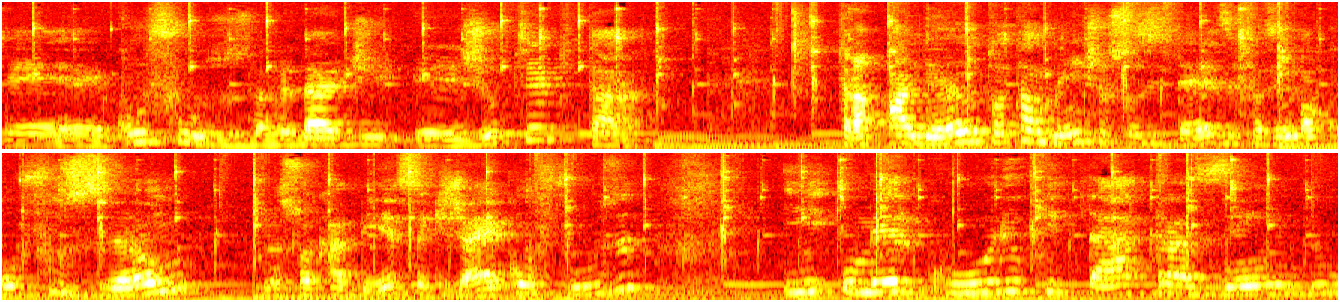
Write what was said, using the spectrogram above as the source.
é, confusos. Na verdade, é Júpiter que está atrapalhando totalmente as suas ideias e fazendo uma confusão na sua cabeça, que já é confusa, e o Mercúrio que está trazendo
